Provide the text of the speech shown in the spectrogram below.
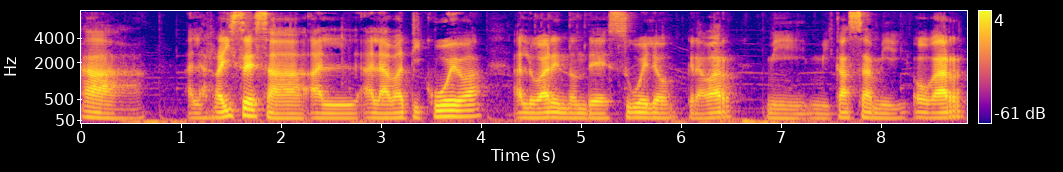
a, las raíces, a, la baticueva, al lugar en donde suelo grabar mi casa, mi hogar,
